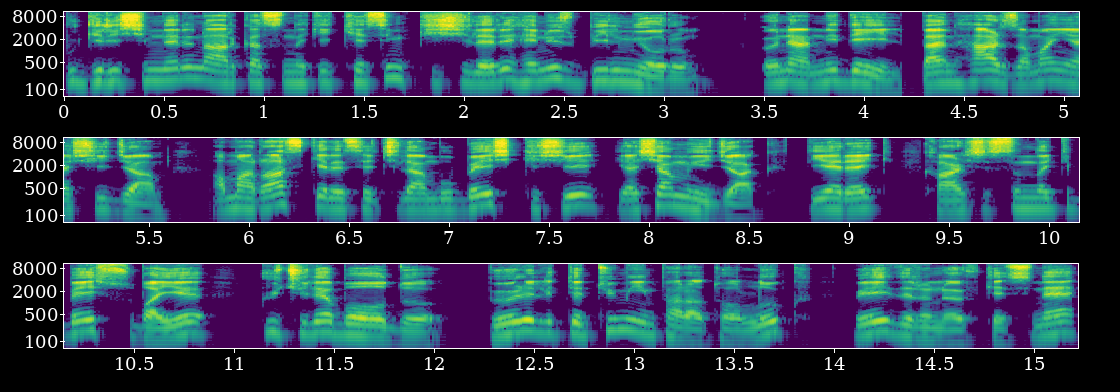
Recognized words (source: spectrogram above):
bu girişimlerin arkasındaki kesin kişileri henüz bilmiyorum. Önemli değil. Ben her zaman yaşayacağım. Ama rastgele seçilen bu 5 kişi yaşamayacak diyerek karşısındaki 5 subayı güç ile boğdu. Böylelikle tüm imparatorluk Vader'ın öfkesine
